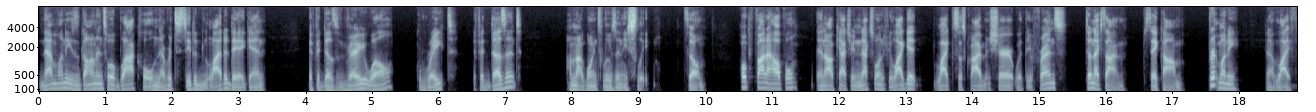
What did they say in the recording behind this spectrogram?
That money has gone into a black hole, never to see the light of day again. If it does very well, great. If it doesn't, I'm not going to lose any sleep. So hope you find it helpful and I'll catch you in the next one. If you like it, like, subscribe, and share it with your friends. Till next time, stay calm, print money, and have life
